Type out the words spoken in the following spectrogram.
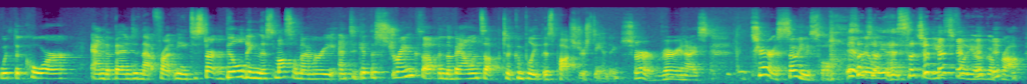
with the core and the bend in that front knee to start building this muscle memory and to get the strength up and the balance up to complete this posture standing. Sure, very nice. Chair is so useful. It Such really a, is. Such a useful yoga prop.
